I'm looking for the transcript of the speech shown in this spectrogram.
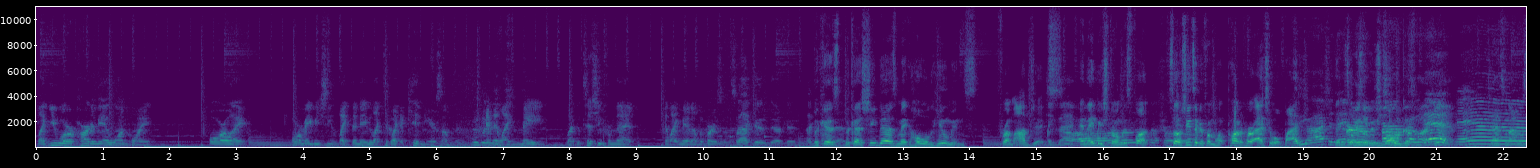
Like you were a part of me at one point, or like, or maybe she like they maybe like took like a kidney or something, Mhm. and then like made like the tissue from that, and like made another person. So that could okay. I could Because see because she does make whole humans from objects, Exactly. and they be strong as fuck. So if she took it from her, part of her actual body, Gotcha. Then They it's were even return stronger. from Yeah. that's what I was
